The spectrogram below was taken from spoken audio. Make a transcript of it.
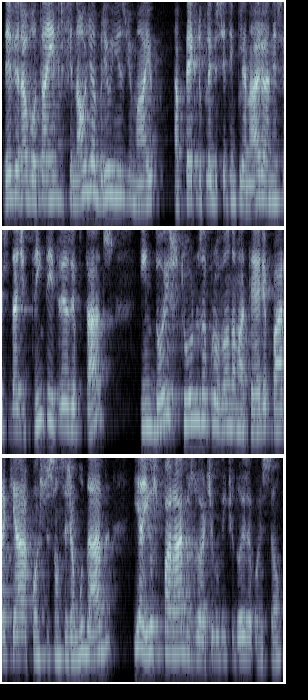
deverá votar entre final de abril e início de maio. A PEC do plebiscito em plenário, a necessidade de 33 deputados, em dois turnos aprovando a matéria para que a Constituição seja mudada. E aí os parágrafos do artigo 22 da Constituição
